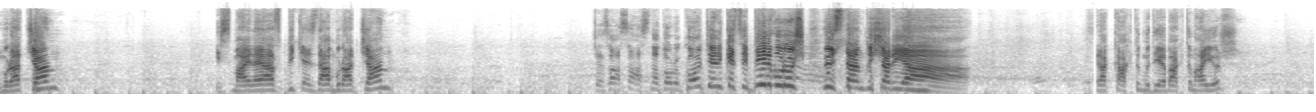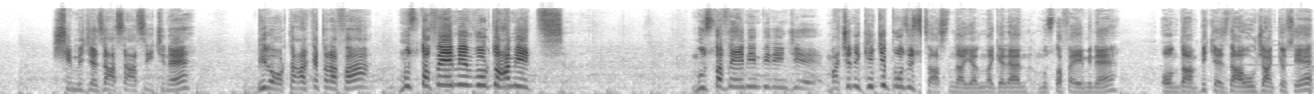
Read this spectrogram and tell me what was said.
Muratcan. İsmail Ayaz bir kez daha Muratcan. Ceza sahasına doğru gol tehlikesi. Bir vuruş üstten dışarıya. Merak kalktı mı diye baktım. Hayır. Şimdi ceza sahası içine. Bir orta arka tarafa. Mustafa Emin vurdu Hamit. Mustafa Emin birinci. Maçın ikinci pozisyonu aslında yanına gelen Mustafa Emin'e. Ondan bir kez daha Uğurcan Köse'ye.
